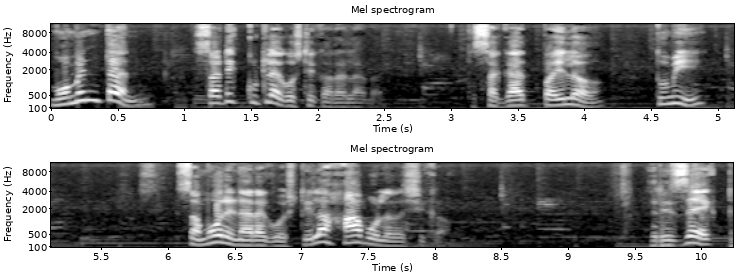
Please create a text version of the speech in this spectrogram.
मोमेंटनसाठी कुठल्या गोष्टी करायला हव्यात? सगळ्यात पहिलं तुम्ही समोर येणाऱ्या गोष्टीला हा बोलायला शिका. रिजेक्ट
